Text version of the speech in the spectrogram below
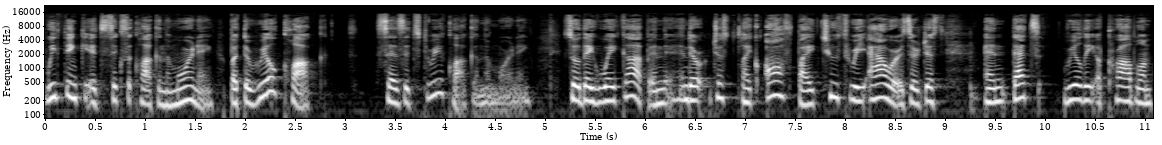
we think it's six o'clock in the morning, but the real clock says it's three o'clock in the morning. So they wake up and, and they're just like off by two, three hours. They're just, and that's really a problem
